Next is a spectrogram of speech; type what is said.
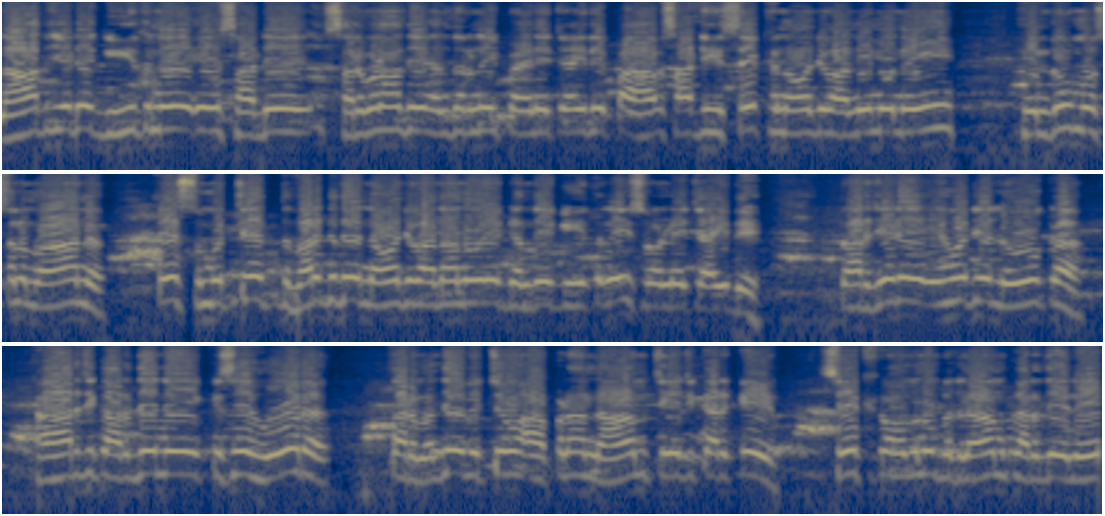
ਨਾਦ ਜਿਹੜੇ ਗੀਤ ਨੇ, ਇਹ ਸਾਡੇ ਸਰਵਣਾ ਦੇ ਅੰਦਰ ਨਹੀਂ ਪੈਣੇ ਚਾਹੀਦੇ। ਭਾਵ ਸਾਡੀ ਸਿੱਖ ਨੌਜਵਾਨੀ ਨੂੰ ਨਹੀਂ, ਹਿੰਦੂ, ਮੁਸਲਮਾਨ ਤੇ ਸਮੁੱਚੇ ਵਰਗ ਦੇ ਨੌਜਵਾਨਾਂ ਨੂੰ ਇਹ ਗੰਦੇ ਗੀਤ ਨਹੀਂ ਸੁਣਨੇ ਚਾਹੀਦੇ। ਪਰ ਜਿਹੜੇ ਇਹੋ ਜਿਹੇ ਲੋਕ ਕਾਰਜ ਕਰਦੇ ਨੇ, ਕਿਸੇ ਹੋਰ ਧਰਮ ਦੇ ਵਿੱਚੋਂ ਆਪਣਾ ਨਾਮ ਚੇਂਜ ਕਰਕੇ ਸਿੱਖ ਕੌਮ ਨੂੰ ਬਦਨਾਮ ਕਰਦੇ ਨੇ,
